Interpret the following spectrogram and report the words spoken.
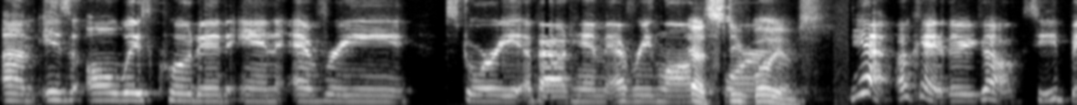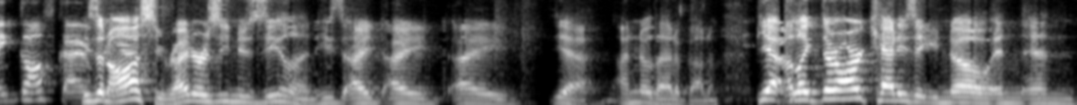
um, is always quoted in every story about him, every long. Yeah, Steve Williams. Yeah. Okay. There you go. See, big golf guy. He's an here. Aussie, right? Or is he New Zealand? He's I I I yeah, I know that about him. Yeah, like there are caddies that you know, and and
